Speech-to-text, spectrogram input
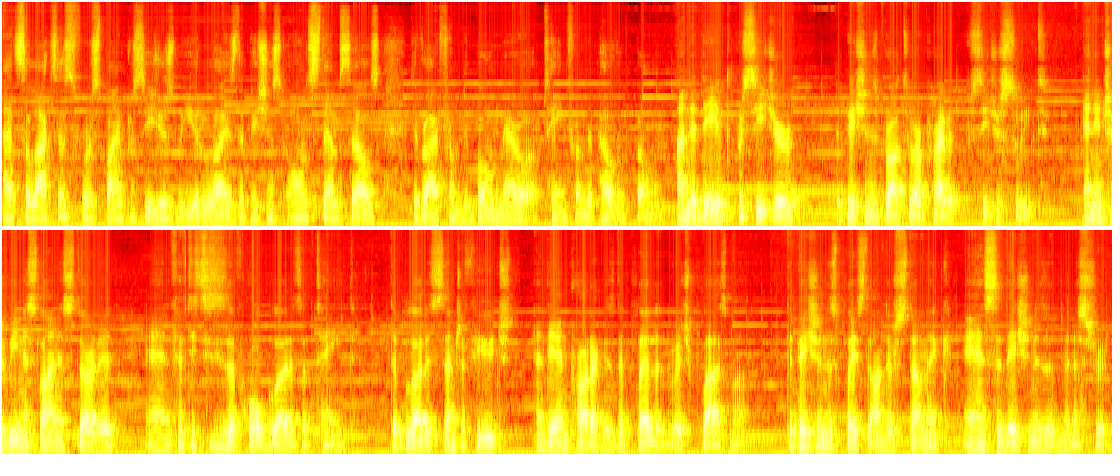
At Cellaxys, for spine procedures, we utilize the patient's own stem cells derived from the bone marrow obtained from the pelvic bone. On the day of the procedure, the patient is brought to our private procedure suite. An intravenous line is started and 50 cc's of whole blood is obtained. The blood is centrifuged and the end product is the platelet-rich plasma. The patient is placed on their stomach and sedation is administered.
